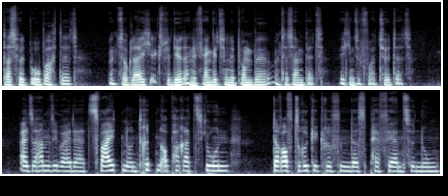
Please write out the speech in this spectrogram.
Das wird beobachtet und sogleich explodiert eine ferngezündete Bombe unter seinem Bett, welche ihn sofort tötet. Also haben Sie bei der zweiten und dritten Operation darauf zurückgegriffen, das per Fernzündung,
